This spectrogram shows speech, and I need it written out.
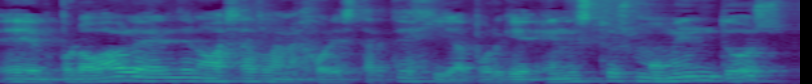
eh, probablemente no va a ser la mejor estrategia, porque en estos momentos,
